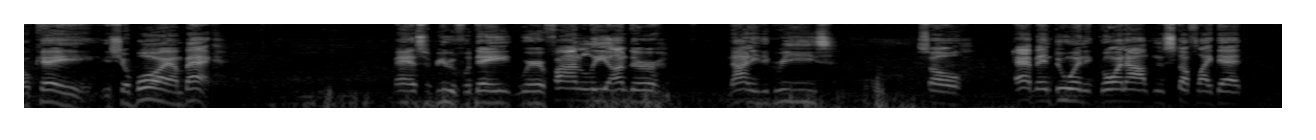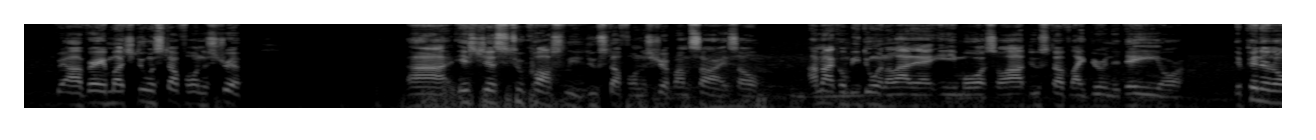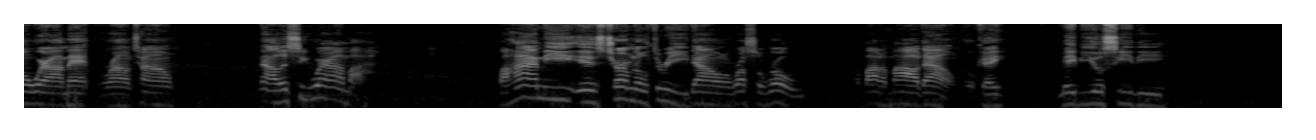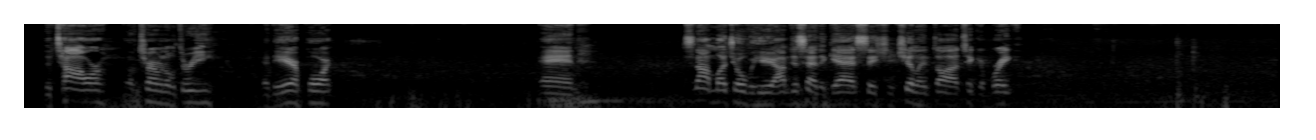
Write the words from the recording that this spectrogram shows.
Okay, it's your boy. I'm back. Man, it's a beautiful day. We're finally under 90 degrees. So, have been doing going out and stuff like that. Uh, very much doing stuff on the strip. Uh, it's just too costly to do stuff on the strip. I'm sorry. So, I'm not going to be doing a lot of that anymore. So, I'll do stuff like during the day or depending on where I'm at around town. Now, let's see, where am I? Behind me is Terminal 3 down Russell Road, about a mile down, okay? Maybe you'll see the the tower of Terminal 3 at the airport. And it's not much over here. I'm just at the gas station chilling, thought I'd take a break.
